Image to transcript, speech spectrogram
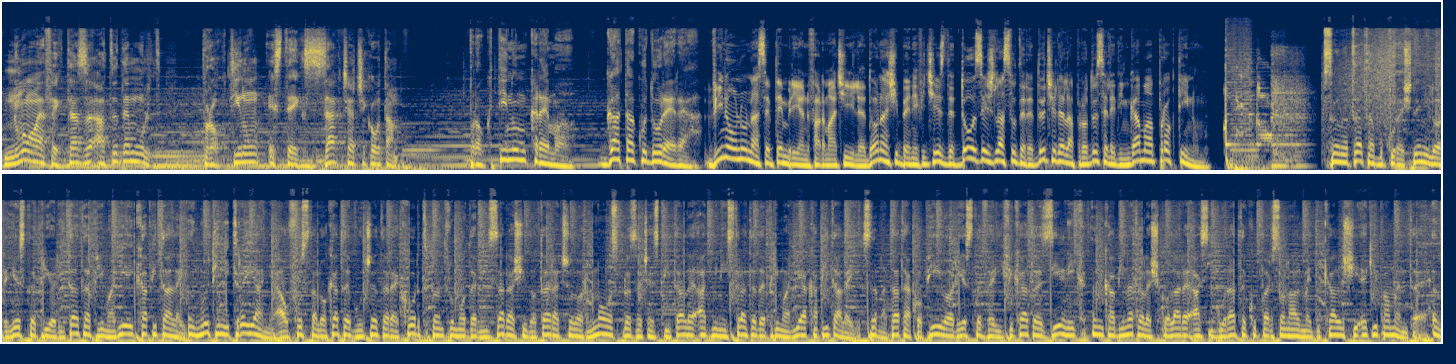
nu mă mai afectează atât de mult. Proctinum este exact ceea ce căutam. Proctinum Cremă Gata cu durerea! Vino în luna septembrie în farmaciile Dona și beneficiezi de 20% reducere la produsele din gama Proctinum. Sănătatea bucureștenilor este prioritatea primăriei capitalei. În ultimii trei ani au fost alocate bugete record pentru modernizarea și dotarea celor 19 spitale administrate de primăria capitalei. Sănătatea copiilor este verificată zilnic în cabinetele școlare asigurate cu personal medical și echipamente. În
